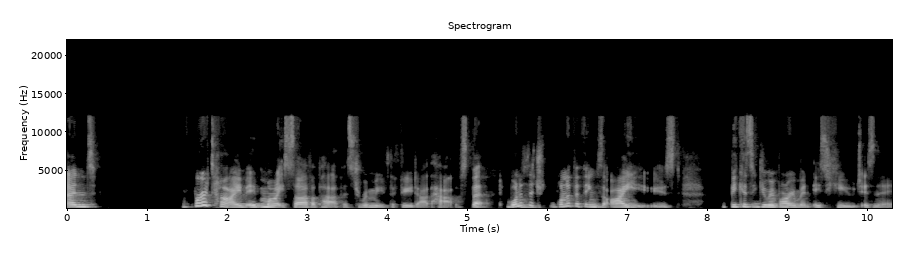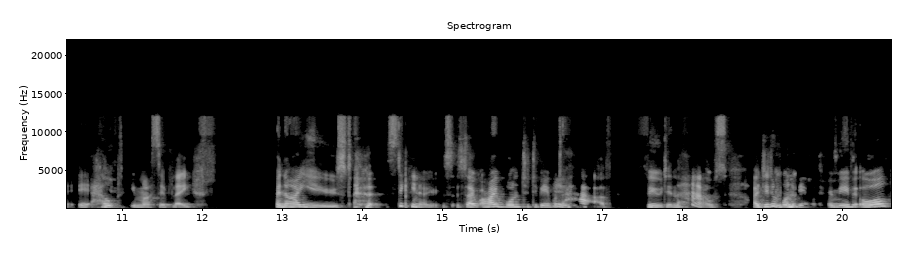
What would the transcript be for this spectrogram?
And for a time it might serve a purpose to remove the food out of the house but one of the mm. one of the things that i used because your environment is huge isn't it it helps yeah. you massively and I used sticky notes. So I wanted to be able to have food in the house. I didn't want to mm-hmm. be able to remove it all.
